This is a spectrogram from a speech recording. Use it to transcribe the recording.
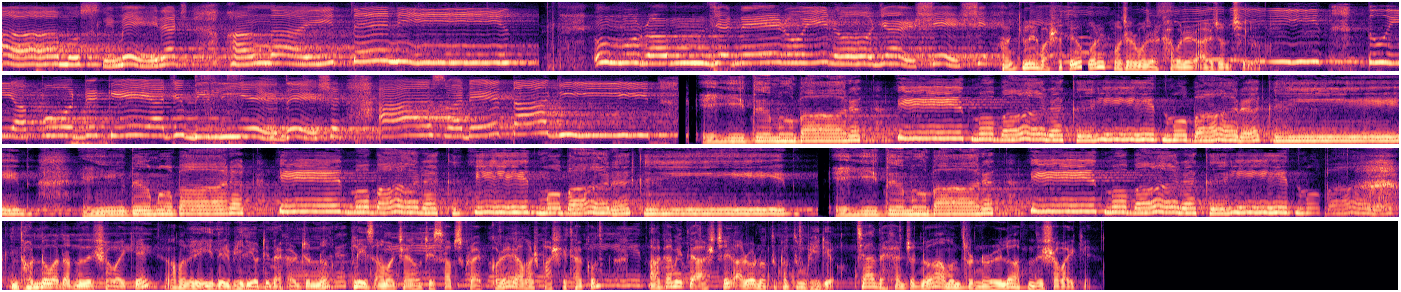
ওই রোজার শেষে আঙ্কেলের বাসাতেও অনেক মজার মজার খাবারের আয়োজন ছিল। ঈদ। তুই আপনকে আজ বিলিয়ে দেশ আসরে তাগিদ। ঈদ মুবারক ঈদ মুবারক ঈদ মুবারক, ঈদ ঈদ মুবারক ঈদ মুবারক ঈদ মুবারক, ঈদ ঈদ মুবারক ঈদ মুবারক ঈদ মুবারক। ধন্যবাদ আপনাদের সবাইকে আমাদের ঈদের ভিডিওটি দেখার জন্য। প্লিজ আমার চ্যানেলটি সাবস্ক্রাইব করে আমার পাশে থাকুন। আগামীতে আসছে আরও নতুন নতুন ভিডিও। যা দেখার জন্য আমন্ত্রণ রইল আপনাদের সবাইকে।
